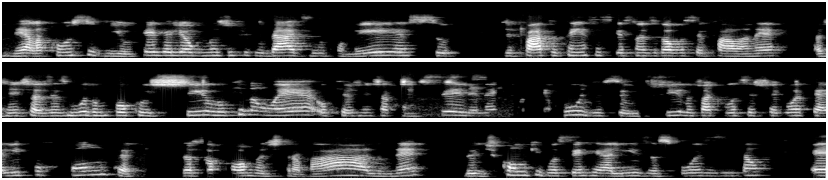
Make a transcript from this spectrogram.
Ela conseguiu. Teve ali algumas dificuldades no começo, de fato tem essas questões, igual você fala, né? A gente às vezes muda um pouco o estilo, que não é o que a gente aconselha, né? Que você mude o seu estilo, já que você chegou até ali por conta da sua forma de trabalho, né? De como que você realiza as coisas. Então, é,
